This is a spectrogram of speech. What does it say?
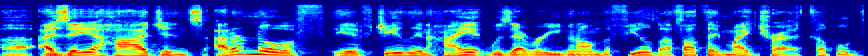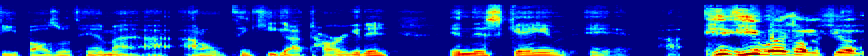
Uh, Isaiah Hodgins. I don't know if if Jalin Hyatt was ever even on the field. I thought they might try a couple of deep balls with him. I I, I don't think he got targeted in this game. Eh, uh, he he was on the field.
